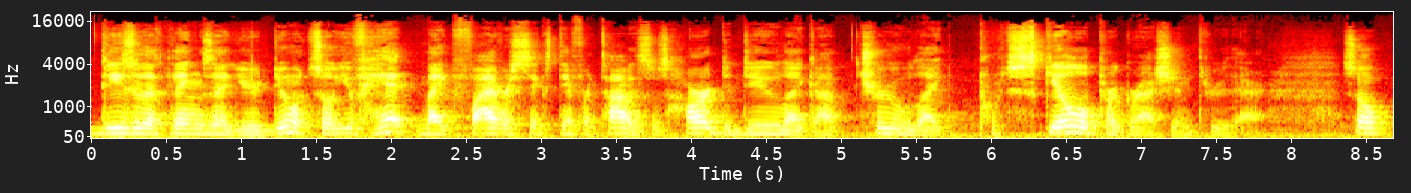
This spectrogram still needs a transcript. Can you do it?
these are the things that you're doing. So you've hit like five or six different topics. It's hard to do like a true like skill progression through there. So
